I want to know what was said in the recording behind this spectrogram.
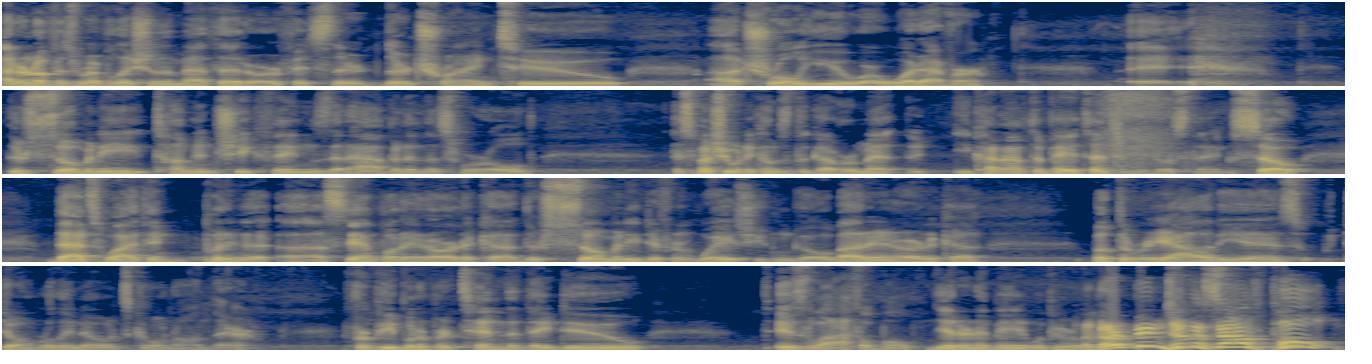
I don't know if it's revelation of the method or if it's they're they're trying to uh, troll you or whatever. There's so many tongue-in-cheek things that happen in this world, especially when it comes to the government. You kind of have to pay attention to those things. So that's why I think putting a, a stamp on Antarctica. There's so many different ways you can go about Antarctica, but the reality is we don't really know what's going on there. For people to pretend that they do is laughable. You know what I mean? When people are like, "I've been to the South Pole,"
